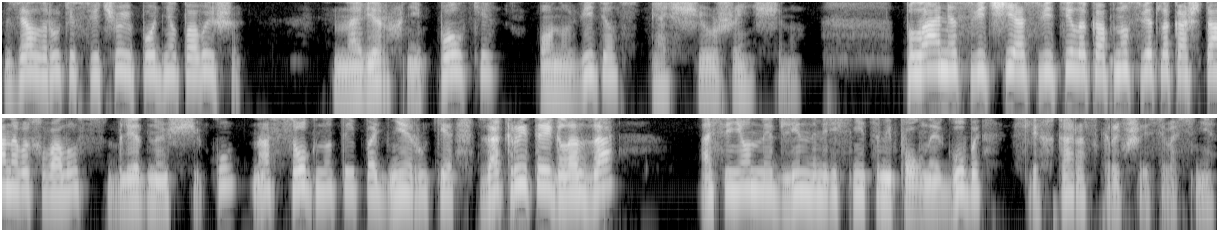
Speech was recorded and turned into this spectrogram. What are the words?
взял руки свечу и поднял повыше. На верхней полке он увидел спящую женщину. Пламя свечи осветило копну светло-каштановых волос, бледную щеку на согнутой под ней руке, закрытые глаза, осененные длинными ресницами, полные губы, слегка раскрывшиеся во сне.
